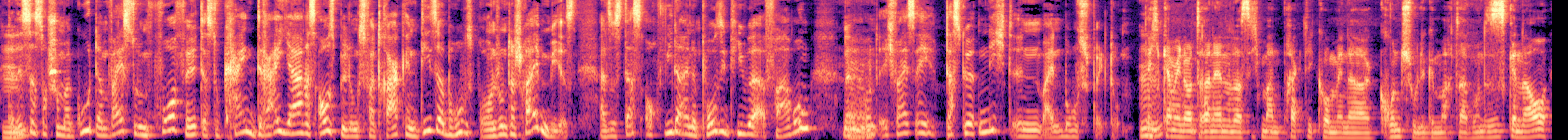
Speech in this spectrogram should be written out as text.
dann ist das doch schon mal gut, dann weißt du im Vorfeld, dass du keinen drei Jahres Ausbildungsvertrag in dieser Berufsbranche unterschreiben wirst. Also ist das auch wieder eine positive Erfahrung. Ne? Und ich weiß, ey, das gehört nicht in mein Berufsspektrum. Ich kann mich noch daran erinnern, dass ich mal ein Praktikum in der Grundschule gemacht habe. Und es ist genau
